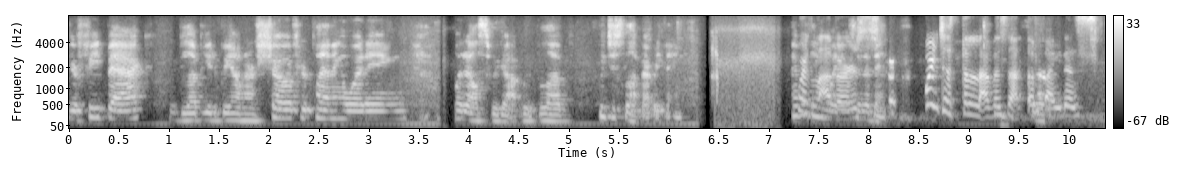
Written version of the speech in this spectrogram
your feedback. We'd love you to be on our show if you're planning a wedding. What else we got? We'd love we just love everything. We're Everything lovers. we're just the lovers not the fighters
